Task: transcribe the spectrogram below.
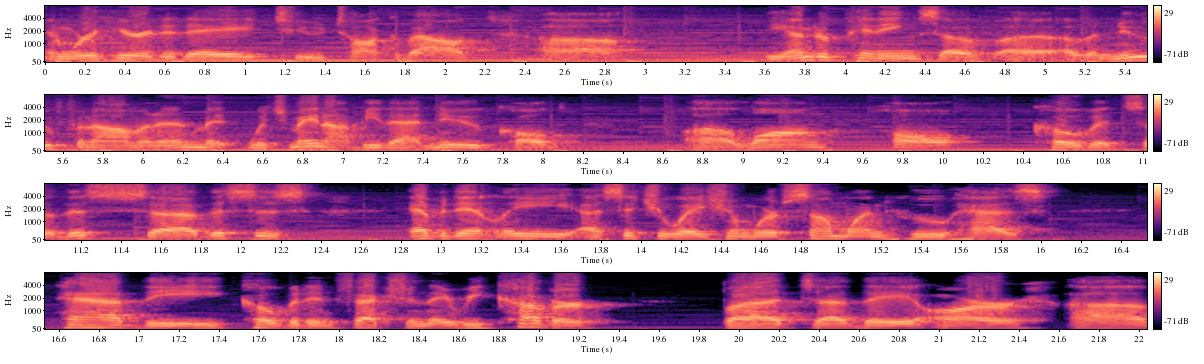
And we're here today to talk about uh, the underpinnings of, uh, of a new phenomenon, which may not be that new, called uh, long haul COVID. So this uh, this is evidently a situation where someone who has had the COVID infection they recover, but uh, they are uh,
